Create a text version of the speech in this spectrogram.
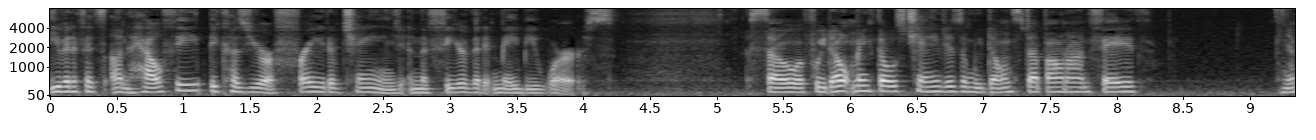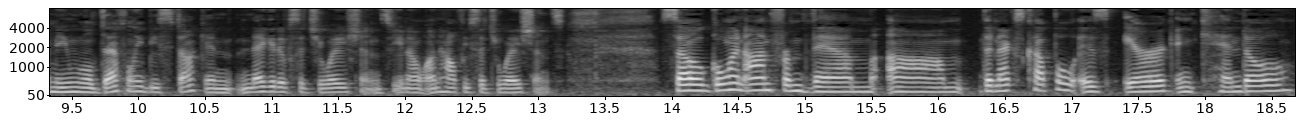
even if it's unhealthy, because you're afraid of change and the fear that it may be worse. So if we don't make those changes and we don't step out on faith, I mean, we'll definitely be stuck in negative situations, you know, unhealthy situations. So going on from them, um, the next couple is Eric and Kendall,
